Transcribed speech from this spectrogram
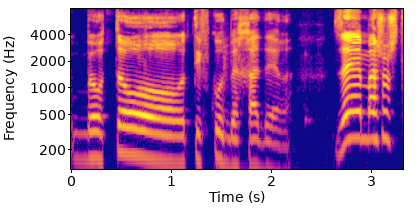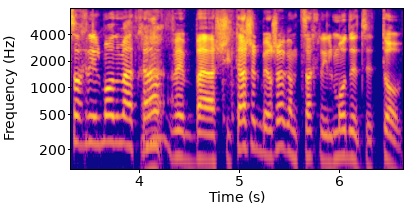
באותו תפקוד בחדרה. זה משהו שצריך ללמוד מההתחלה, אה. ובשיטה של באר שבע גם צריך ללמוד את זה טוב.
